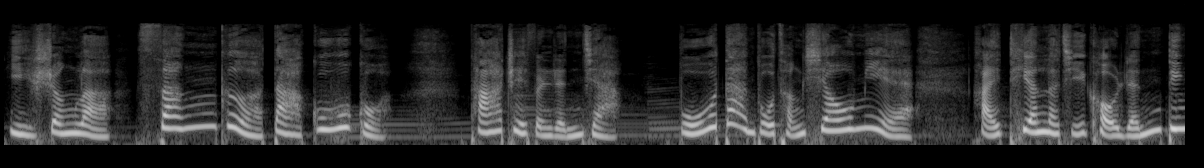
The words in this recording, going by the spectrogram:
已生了三个大姑姑，他这份人家不但不曾消灭，还添了几口人丁，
